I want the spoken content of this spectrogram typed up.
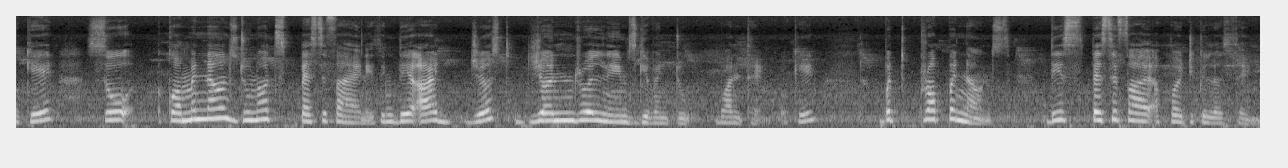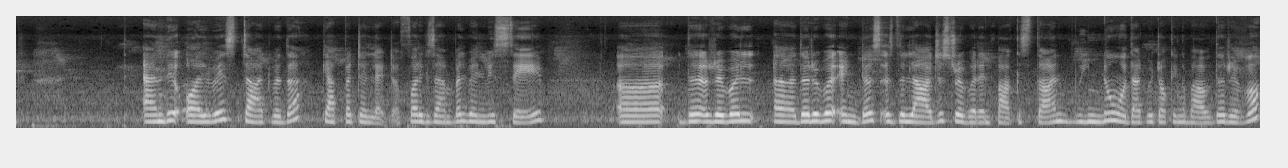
okay? So common nouns do not specify anything. They are just general names given to one thing okay? But proper nouns they specify a particular thing and they always start with a capital letter. For example when we say uh, the river uh, the river Indus is the largest river in Pakistan we know that we're talking about the river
